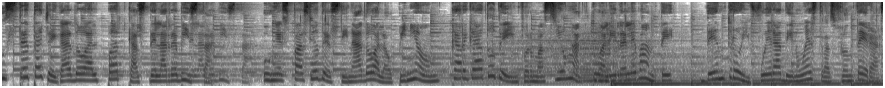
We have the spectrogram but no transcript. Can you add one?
Usted ha llegado al podcast de la revista, un espacio destinado a la opinión, cargado de información actual y relevante dentro y fuera de nuestras fronteras.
